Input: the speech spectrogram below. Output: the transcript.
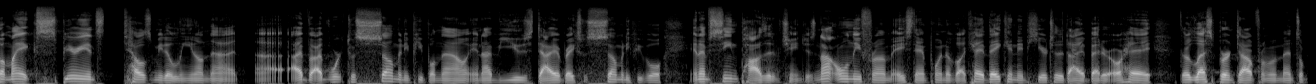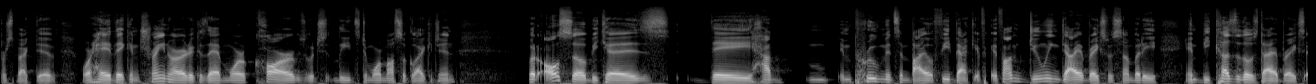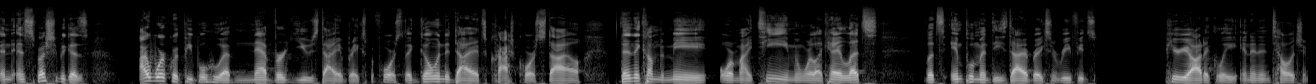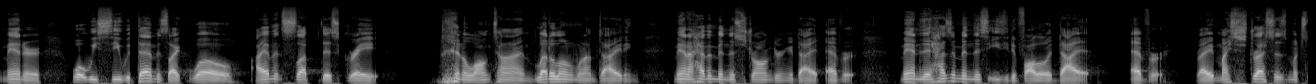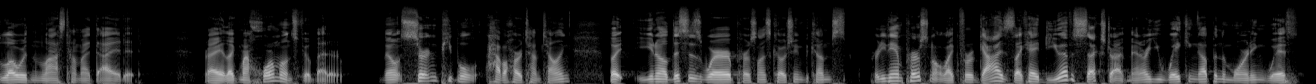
but my experience tells me to lean on that. Uh, I've, I've worked with so many people now, and I've used diet breaks with so many people, and I've seen positive changes, not only from a standpoint of like, hey, they can adhere to the diet better, or hey, they're less burnt out from a mental perspective, or hey, they can train harder because they have more carbs, which leads to more muscle glycogen, but also because they have improvements in biofeedback. If, if I'm doing diet breaks with somebody, and because of those diet breaks, and especially because I work with people who have never used diet breaks before. So they go into diets crash course style. Then they come to me or my team and we're like, "Hey, let's let's implement these diet breaks and refeeds periodically in an intelligent manner." What we see with them is like, "Whoa, I haven't slept this great in a long time, let alone when I'm dieting. Man, I haven't been this strong during a diet ever. Man, it hasn't been this easy to follow a diet ever, right? My stress is much lower than the last time I dieted." Right? Like my hormones feel better know, certain people have a hard time telling, but you know, this is where personalized coaching becomes pretty damn personal. Like for guys, like, hey, do you have a sex drive, man? Are you waking up in the morning with,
